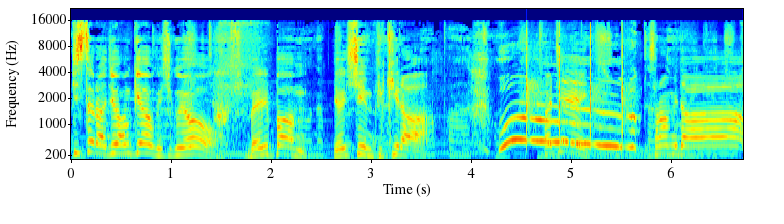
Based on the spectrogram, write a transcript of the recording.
키스 더 라디오 함께하고 계시고요. 매일 밤 10시엔 비키라. 파이팅! 사랑합니다.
